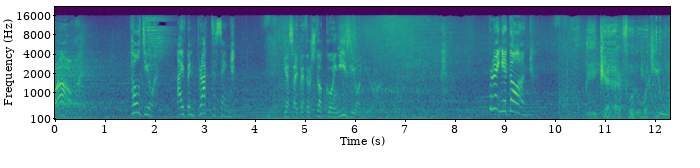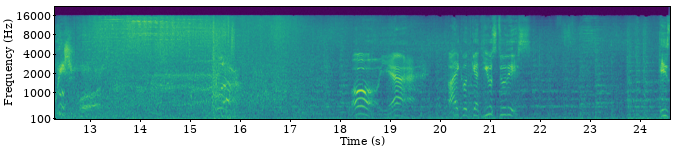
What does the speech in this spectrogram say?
Wow. Told you. I've been practicing. Guess I better stop going easy on you. Bring it on! Be careful what you wish for. Yeah. I could get used to this. Is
